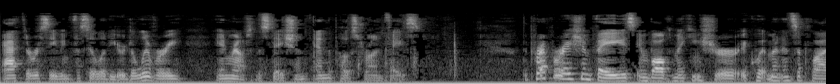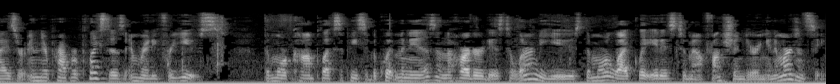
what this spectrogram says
at the receiving facility or delivery, en route to the station, and the post-run phase. The preparation phase involves making sure equipment and supplies are in their proper places and ready for use. The more complex a piece of equipment is and the harder it is to learn to use, the more likely it is to malfunction during an emergency.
